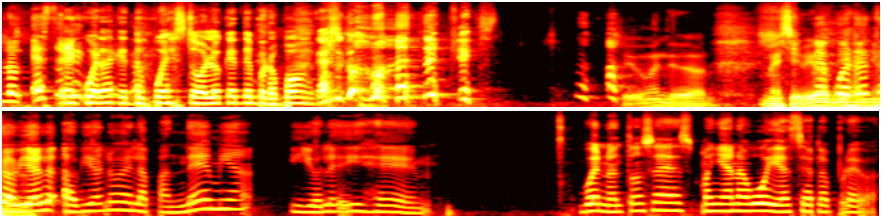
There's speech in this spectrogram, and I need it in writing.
lo, esto Recuerda que tú puedes todo lo que te propongas. como antes. Soy un vendedor. Me sirvió Me acuerdo que había, había lo de la pandemia y yo le dije, bueno, entonces mañana voy a hacer la prueba.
